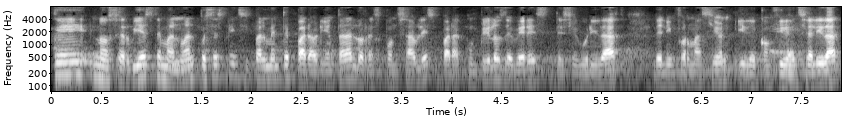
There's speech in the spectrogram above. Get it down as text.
qué nos servía este manual? Pues es principalmente para orientar a los responsables para cumplir los deberes de seguridad de la información y de confidencialidad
